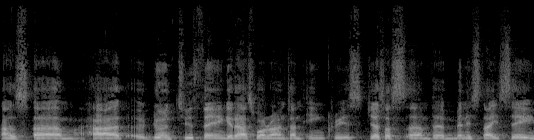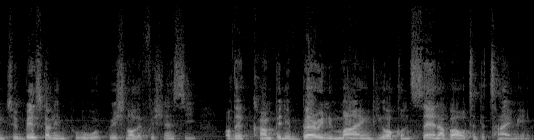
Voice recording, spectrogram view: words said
has um, had, uh, don't you think it has warrant an increase, just as um, the minister is saying, to basically improve operational efficiency of the company, bearing in mind your concern about the timing?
